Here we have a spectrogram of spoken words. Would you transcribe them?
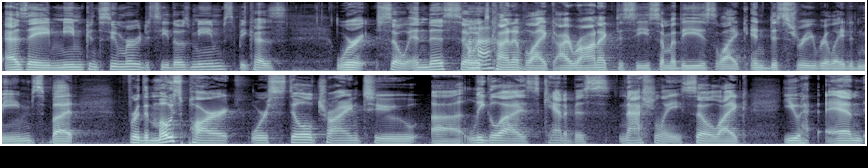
as a meme consumer to see those memes because we're so in this so it's Uh-huh. kind of like ironic to see some of these like industry related memes but for the most part we're still trying to uh, legalize cannabis nationally so like you and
